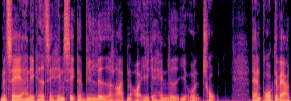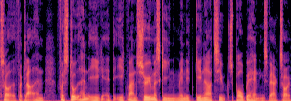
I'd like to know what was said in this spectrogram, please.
men sagde, at han ikke havde til hensigt at vildlede retten og ikke handlede i ond tro. Da han brugte værktøjet, forklarede han, forstod han ikke, at det ikke var en søgemaskine, men et generativt sprogbehandlingsværktøj.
